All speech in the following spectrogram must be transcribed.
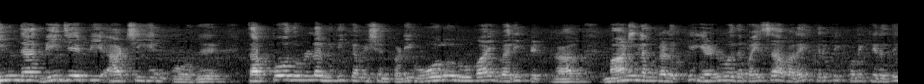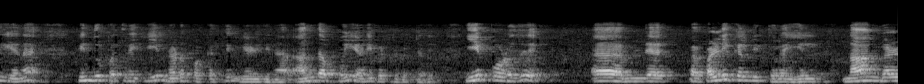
இந்த பிஜேபி ஆட்சியின் போது தற்போதுள்ள நிதி கமிஷன் படி ஒரு ரூபாய் வரி பெற்றால் மாநிலங்களுக்கு எழுபது பைசா வரை திருப்பி கொடுக்கிறது என இந்து பத்திரிகையில் நடுப்பக்கத்தில் எழுதினார். அந்த பொய் அடிபட்டு விட்டது. இப்பொழுது இந்த பள்ளிக்கல்வித்துறையில் நாங்கள்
